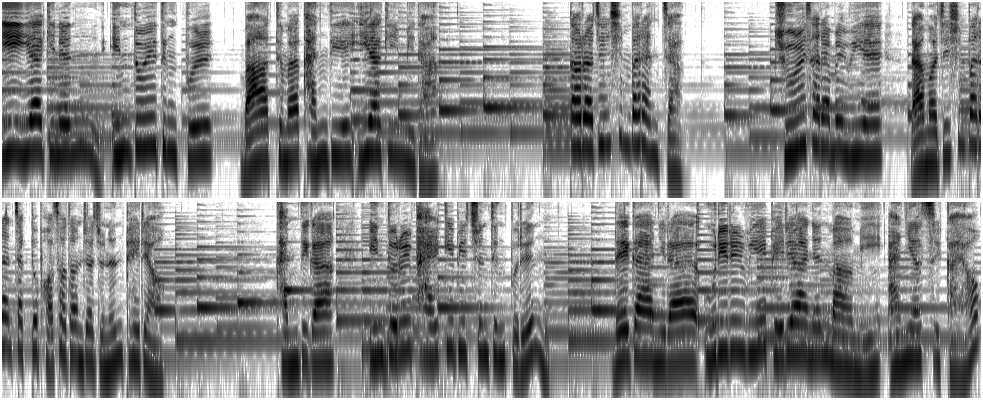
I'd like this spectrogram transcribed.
이 이야기는 인도의 등불 마하트마 간디의 이야기입니다. 떨어진 신발 한 짝, 주울 사람을 위해 나머지 신발 한 짝도 벗어 던져주는 배려. 간디가 인도를 밝게 비춘 등불은 내가 아니라 우리를 위해 배려하는 마음이 아니었을까요?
